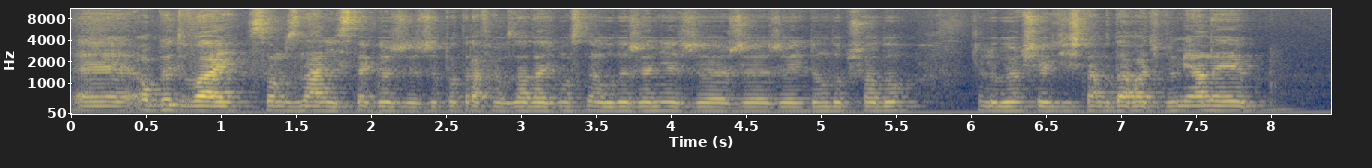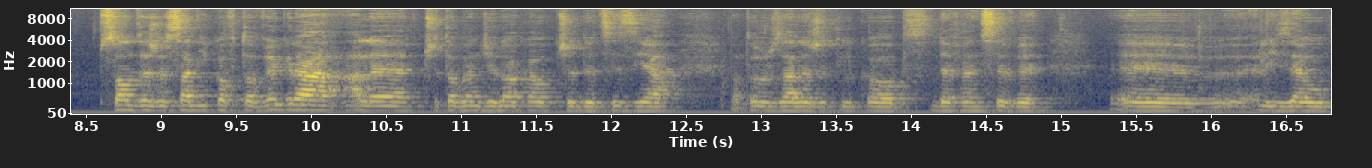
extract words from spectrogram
e, obydwaj są znani z tego, że, że potrafią zadać mocne uderzenie, że, że, że idą do przodu. Lubią się gdzieś tam wdawać wymiany. Sądzę, że Salikow to wygra, ale czy to będzie knockout, czy decyzja, no to już zależy tylko od defensywy yy, Elizeu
